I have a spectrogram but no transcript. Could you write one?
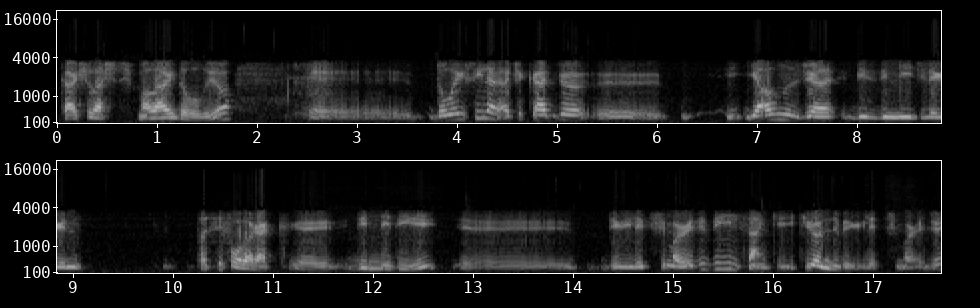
karşılaşmalar da oluyor. E, dolayısıyla Açık Radyo e, yalnızca biz dinleyicilerin pasif olarak e, dinlediği e, bir iletişim aracı değil sanki. iki yönlü bir iletişim aracı.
